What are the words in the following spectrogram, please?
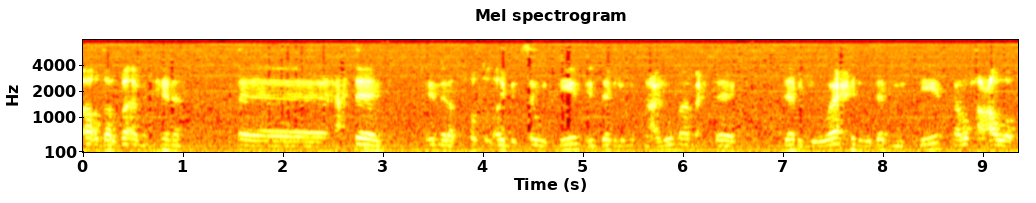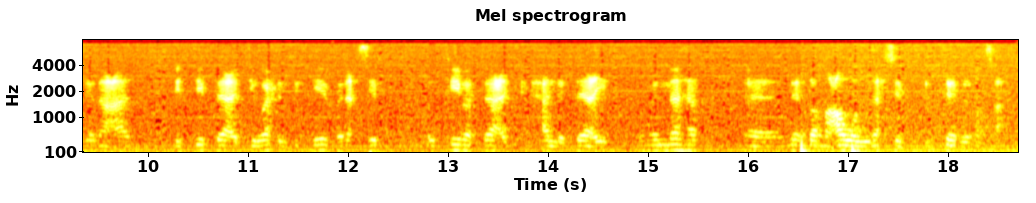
أقدر بقى من هنا آه، هحتاج إن لما أحط ال i بتساوي 2 الدبليو معلومة محتاج دبليو 1 ودبليو 2 فأروح أعوض هنا عن ال t بتاع t 1 و t 2 فنحسب القيمة بتاعه الحل بتاعي ومنها آه، نقدر نعوض ونحسب القيم اللي ناقصه عندي.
